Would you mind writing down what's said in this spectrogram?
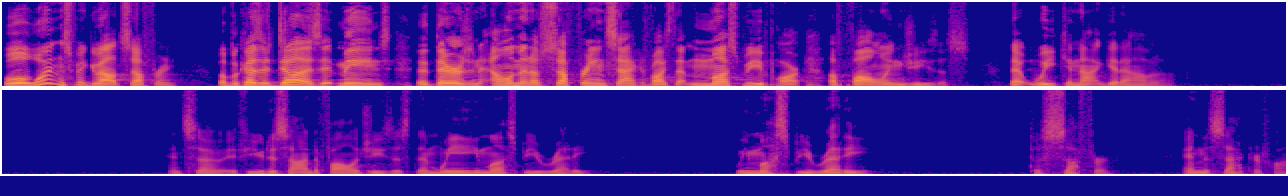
Well, it wouldn't speak about suffering, but because it does, it means that there is an element of suffering and sacrifice that must be a part of following Jesus that we cannot get out of. And so, if you decide to follow Jesus, then we must be ready. We must be ready to suffer and to sacrifice.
